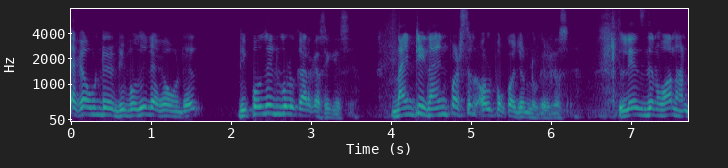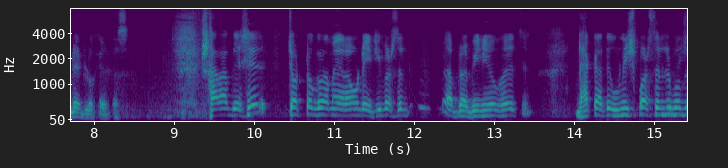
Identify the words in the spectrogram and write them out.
অ্যাকাউন্টের ডিপোজিট অ্যাকাউন্টের ডিপোজিটগুলো কার কাছে গেছে? নাইনটি নাইন পার্সেন্ট অল্প কজন লোকের কাছে? লেস দেন ওয়ান হান্ড্রেড লোকের কাছে। সারা দেশে চট্টগ্রামে অ্যারাউন্ড এইটি পার্সেন্ট আপনার বিনিয়োগ হয়েছে। ঢাকাতে উনিশ পার্সেন্টের মতো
